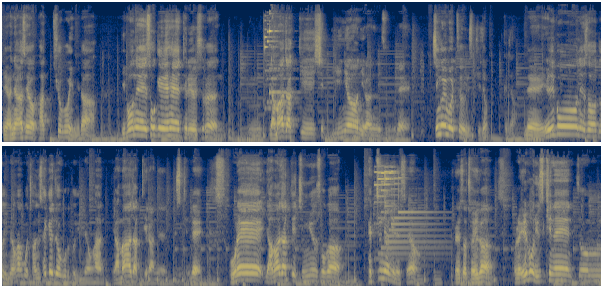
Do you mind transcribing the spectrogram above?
네, 안녕하세요. 밭튜브입니다. 이번에 소개해 드릴 술은 음, 야마자키 12년이라는 술인데 싱글 몰트 위스키죠. 그죠? 네, 일본에서도 유명하고 전 세계적으로도 유명한 야마자키라는 위스키인데 올해 야마자키 증류소가 100주년이 됐어요. 그래서 저희가 원래 일본 위스키는 좀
